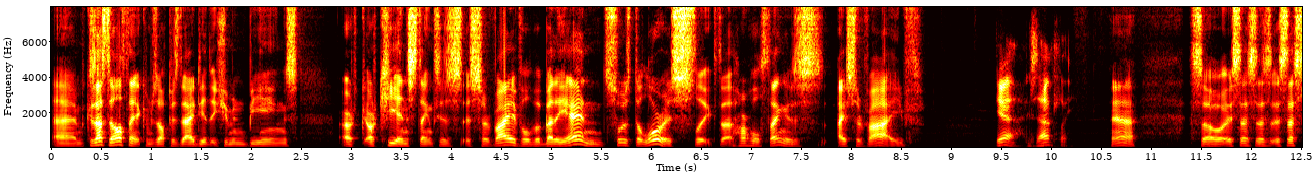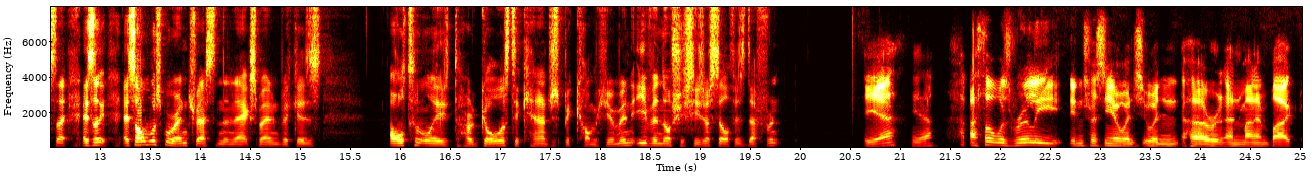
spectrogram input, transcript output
Um, because that's the other thing that comes up is the idea that human beings, our, our key instinct is, is survival. But by the end, so is Dolores. Like that, her whole thing is I survive. yeah, exactly. Yeah. So it's this, it's this, it's like it's almost more interesting than X Men because ultimately her goal is to kind of just become human, even though she sees herself as different. Yeah, yeah. I thought it was really interesting, you know, when she, when her and, and Man in Black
